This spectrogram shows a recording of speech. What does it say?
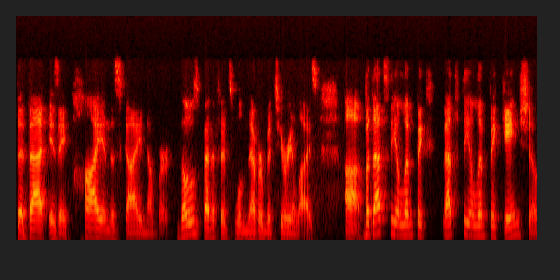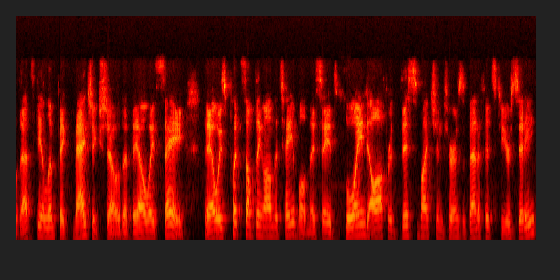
that that is a pie in the sky number. Those benefits will never materialize. Uh, but that's the Olympic that's the Olympic game show. That's the Olympic magic show that they always say. They always put something on the table and they say it's going to offer this much in terms of benefits to your city.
